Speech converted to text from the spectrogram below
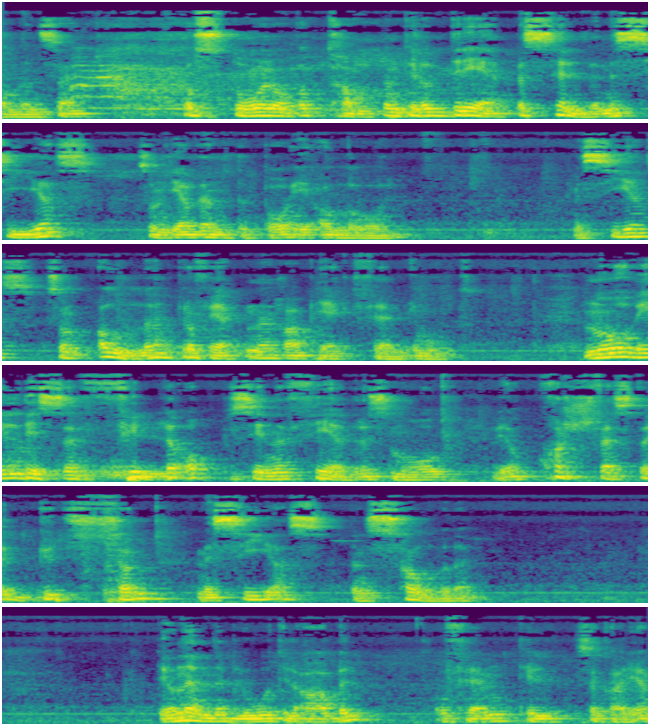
omvendt seg, og står nå på tampen til å drepe selve Messias, som de har ventet på i alle år. Messias som alle profetene har pekt frem imot. Nå vil disse fylle opp sine fedres mål ved å korsfeste Guds sønn, Messias, den salvede. Det å nevne blodet til Abel og frem til Zakaria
